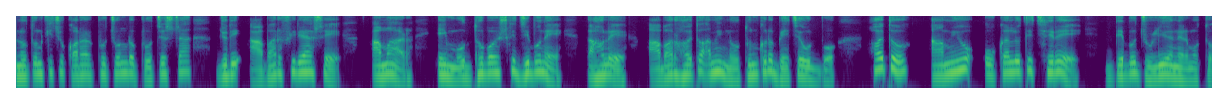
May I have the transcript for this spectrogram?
নতুন কিছু করার প্রচণ্ড প্রচেষ্টা যদি আবার ফিরে আসে আমার এই মধ্যবয়স্ক জীবনে, তাহলে আবার হয়তো আমি নতুন করে বেঁচে উঠব। হয়তো আমিও ওকালতি ছেড়ে দেব জুলিয়ানের মতো।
